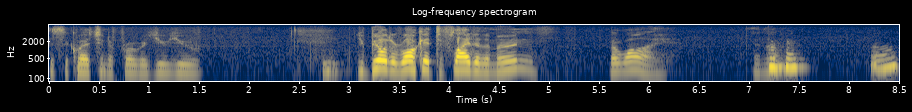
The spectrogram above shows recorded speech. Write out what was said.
It's the question of progress. You you you build a rocket to fly to the moon, but why? You know? Mhm. Mhm.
